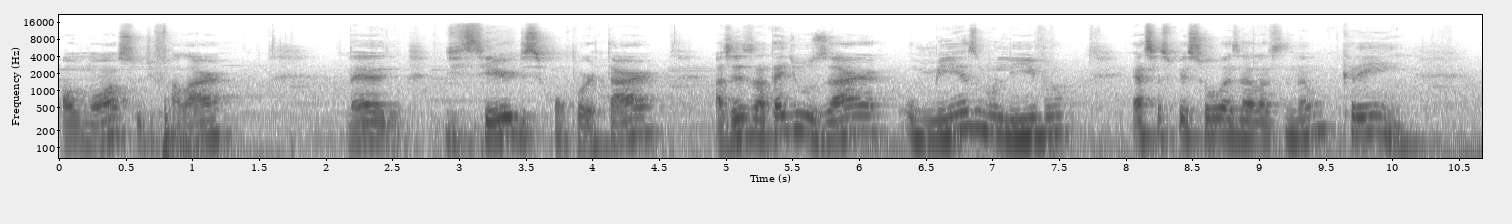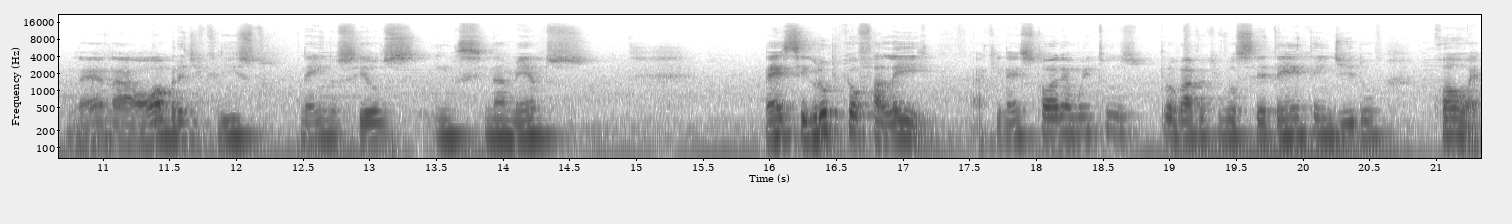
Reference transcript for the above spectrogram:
ao nosso de falar, né? de ser, de se comportar, às vezes até de usar o mesmo livro, essas pessoas elas não creem né? na obra de Cristo, nem nos seus ensinamentos. Né? Esse grupo que eu falei aqui na história é muito provável que você tenha entendido qual é.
